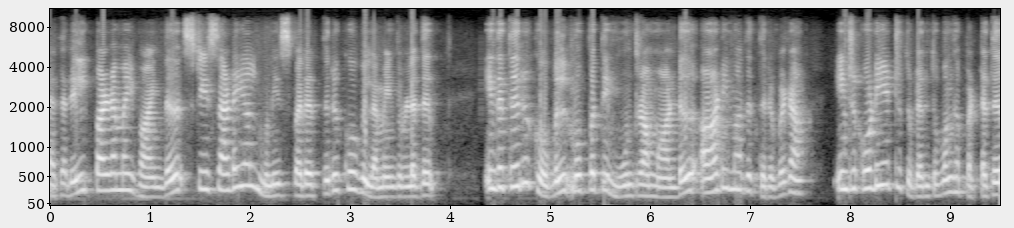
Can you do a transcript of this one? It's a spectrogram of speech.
நகரில் பழமை வாய்ந்த ஸ்ரீ சடையால் முனீஸ்வரர் திருக்கோவில் அமைந்துள்ளது. இந்த திருக்கோவில் முப்பத்தி மூன்றாம் ஆண்டு ஆடி மாத திருவிழா இன்று கொடியேற்றத்துடன் துவங்கப்பட்டது.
